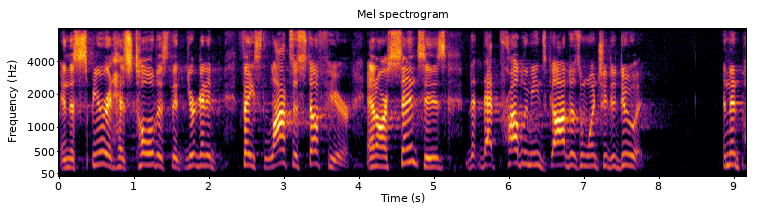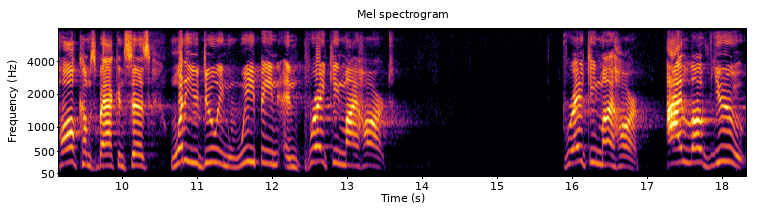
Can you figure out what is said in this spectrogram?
and the spirit has told us that you're going to face lots of stuff here. And our sense is that that probably means god doesn't want you to do it. And then paul comes back and says what are you doing weeping and breaking my heart? Breaking my heart. I love you.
